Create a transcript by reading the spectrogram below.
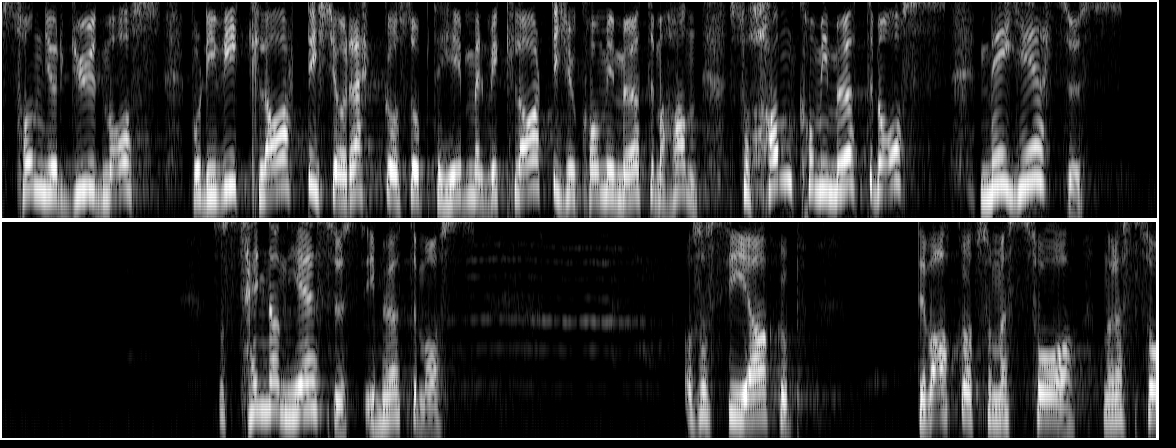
Sånn gjør Gud med oss, fordi vi klarte ikke å rekke oss opp til himmelen. Vi klarte ikke å komme i møte med han, så han kom i møte med oss, med Jesus. Så sender han Jesus i møte med oss. Og så sier Jakob det var akkurat som jeg så, når jeg så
